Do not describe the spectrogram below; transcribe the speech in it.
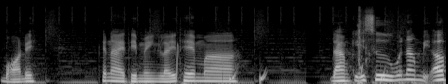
bỏ đi. Cái này thì mình lấy thêm uh, đam kỹ sư vẫn đang bị âm.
